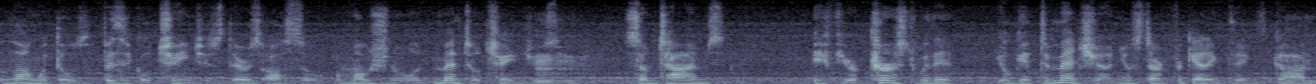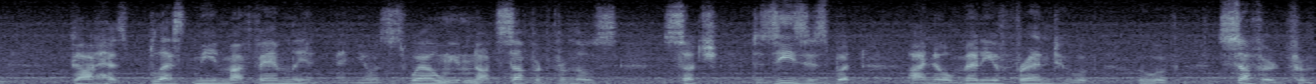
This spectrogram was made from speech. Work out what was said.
along with those physical changes, there's also emotional and mental changes. Mhm. Sometimes, if you're cursed with it, you'll get dementia and you'll start forgetting things. God, God has blessed me and my family, and, and yours as well. We have Mhm. not suffered from those such diseases, but I know many a friend who have who have suffered from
